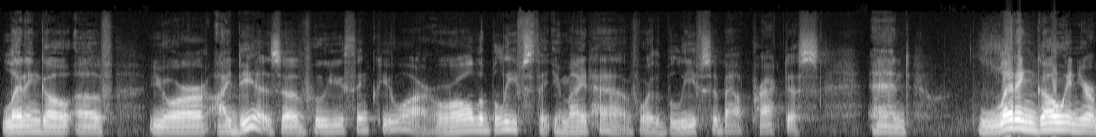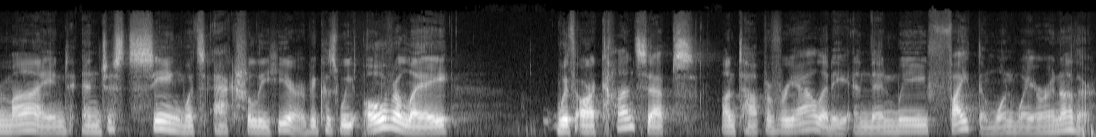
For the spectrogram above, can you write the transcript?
letting go of your ideas of who you think you are, or all the beliefs that you might have, or the beliefs about practice, and letting go in your mind and just seeing what's actually here. Because we overlay with our concepts on top of reality, and then we fight them one way or another.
